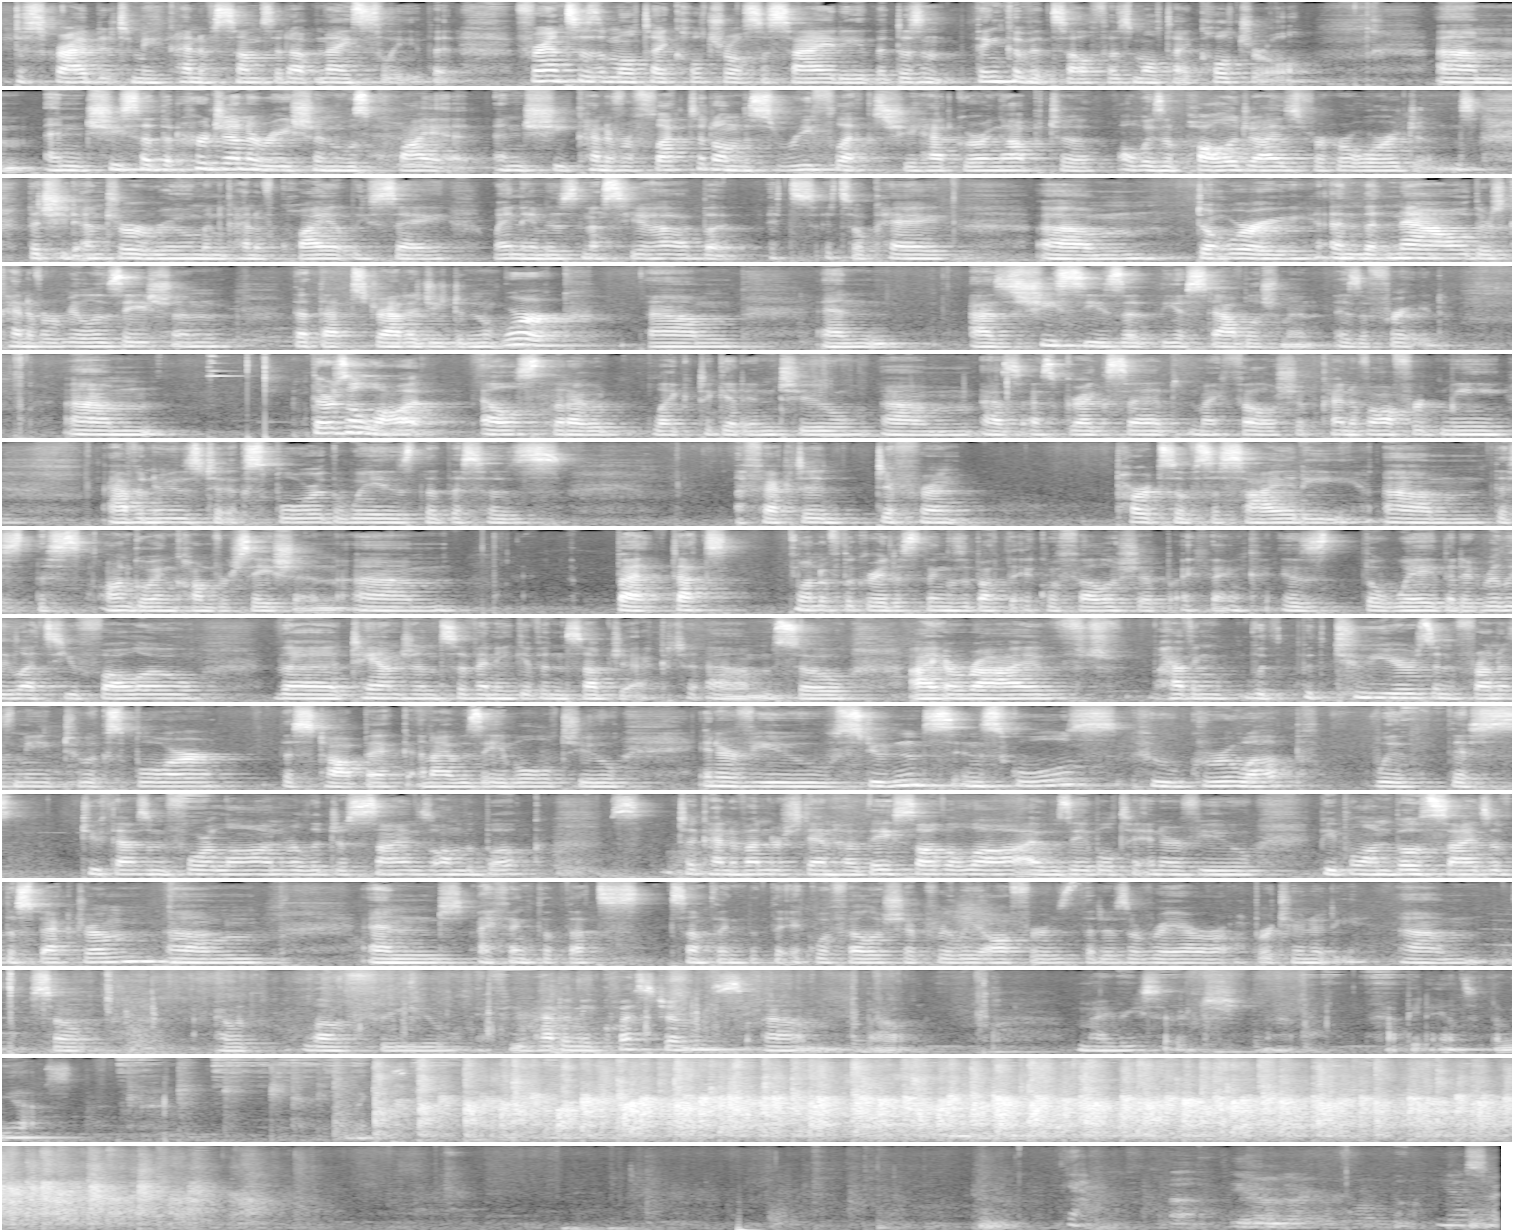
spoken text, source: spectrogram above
described it to me kind of sums it up nicely that France is a multicultural society that doesn't think of itself as multicultural. Um, and she said that her generation was quiet, and she kind of reflected on this reflex she had growing up to always apologize for her origins. That she'd enter a room and kind of quietly say, "My name is Nassira, but it's it's okay, um, don't worry." And that now there's kind of a realization that that strategy didn't work, um, and as she sees it, the establishment is afraid. Um, there's a lot else that I would like to get into. Um, as, as Greg said, my fellowship kind of offered me avenues to explore the ways that this has affected different parts of society, um, this, this ongoing conversation. Um, but that's one of the greatest things about the ICWA Fellowship, I think, is the way that it really lets you follow the tangents of any given subject. Um, so I arrived having with, with two years in front of me to explore this topic, and I was able to interview students in schools who grew up with this 2004 law on religious signs on the book to kind of understand how they saw the law. I was able to interview people on both sides of the spectrum. Um, and I think that that's something that the ICWA Fellowship really offers that is a rare opportunity. Um, so I would love for you, if you had any questions um, about my research, uh, happy to answer them, yes. Thanks. Yes,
